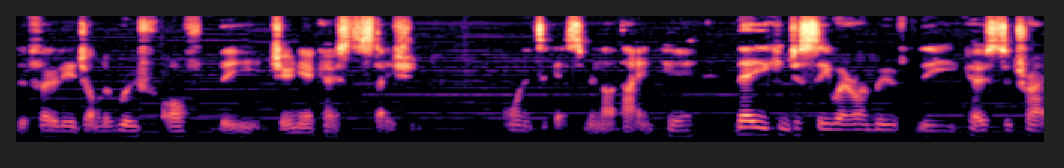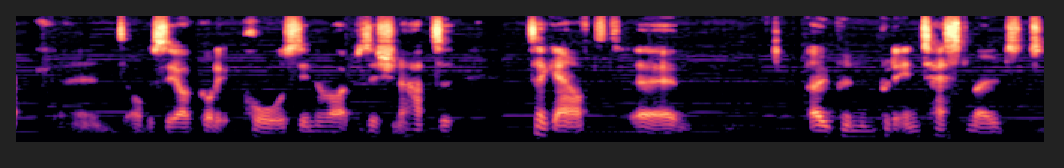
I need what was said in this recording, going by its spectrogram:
the foliage on the roof of the junior coaster station. I wanted to get something like that in here. There you can just see where I moved the coaster track and obviously I've got it paused in the right position. I had to take it out um, open and put it in test mode to,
